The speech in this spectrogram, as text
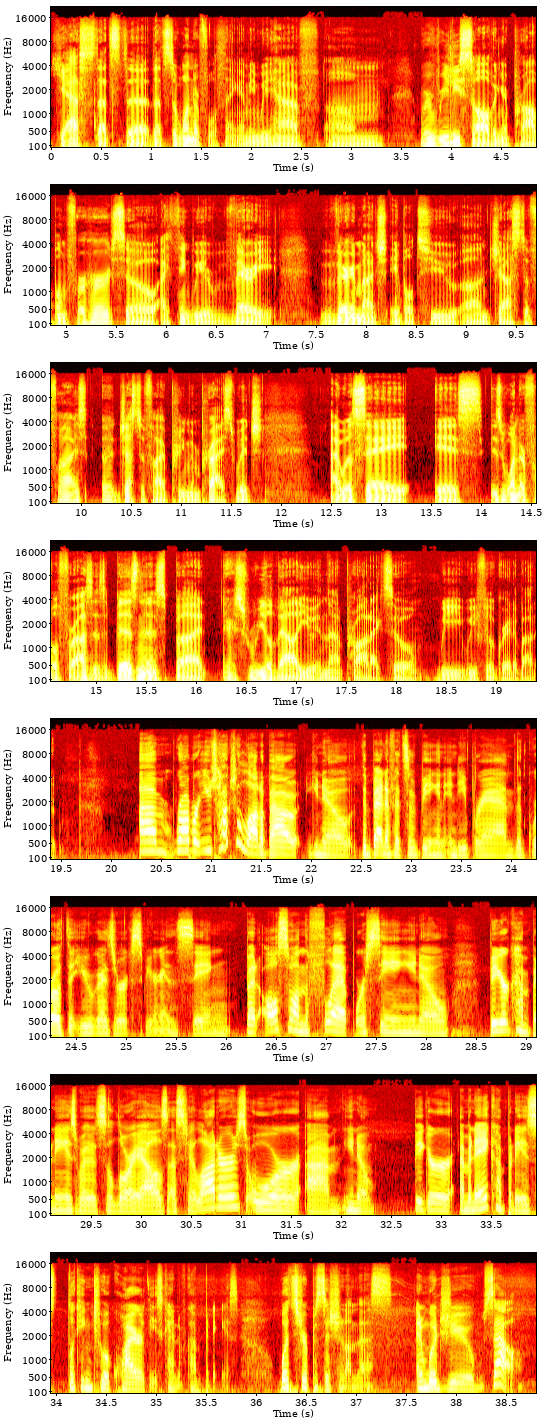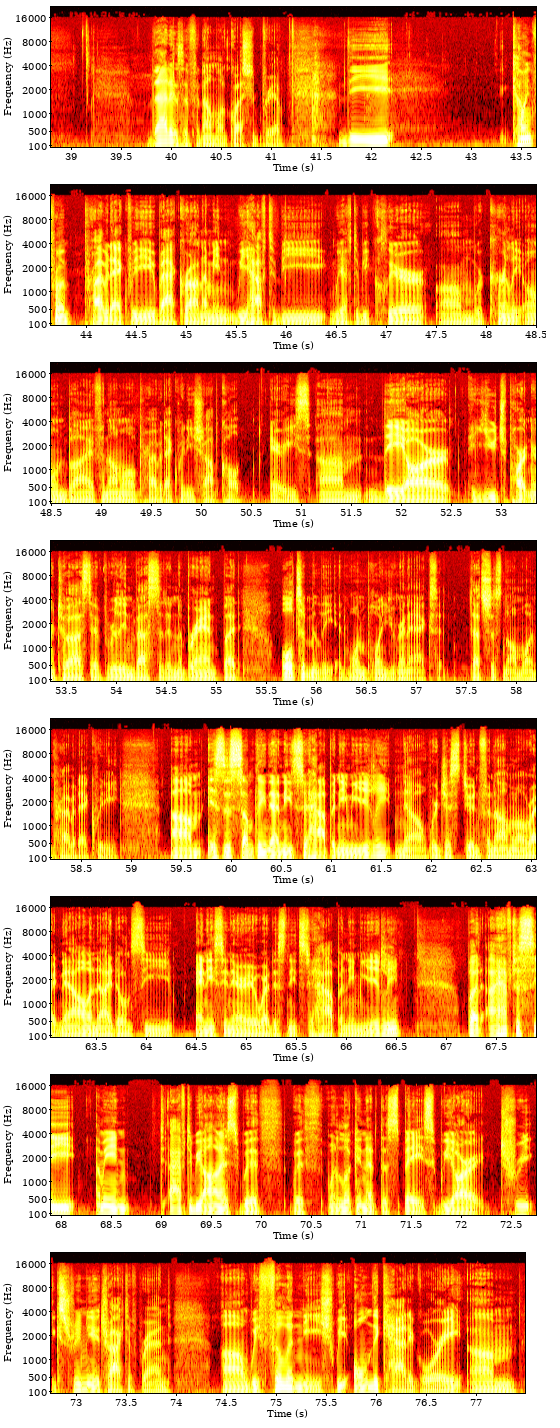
Yes, that's the that's the wonderful thing. I mean, we have um, we're really solving a problem for her. So I think we are very very much able to um, justify uh, justify premium price, which I will say is is wonderful for us as a business. But there's real value in that product, so we we feel great about it. Um, Robert, you talked a lot about you know the benefits of being an indie brand, the growth that you guys are experiencing, but also on the flip, we're seeing you know bigger companies, whether it's the L'Oreal's, Estee Lauders, or um, you know bigger M and A companies looking to acquire these kind of companies. What's your position on this? And would you sell? That is a phenomenal question, Priya. The coming from a private equity background, I mean, we have to be we have to be clear. Um, we're currently owned by a phenomenal private equity shop called Ares. Um, they are a huge partner to us. They've really invested in the brand, but ultimately, at one point, you're going to exit. That's just normal in private equity. Um, is this something that needs to happen immediately? No, we're just doing phenomenal right now, and I don't see any scenario where this needs to happen immediately. But I have to see. I mean, I have to be honest with with when looking at the space. We are tre- extremely attractive brand. Um, we fill a niche. We own the category. Um,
